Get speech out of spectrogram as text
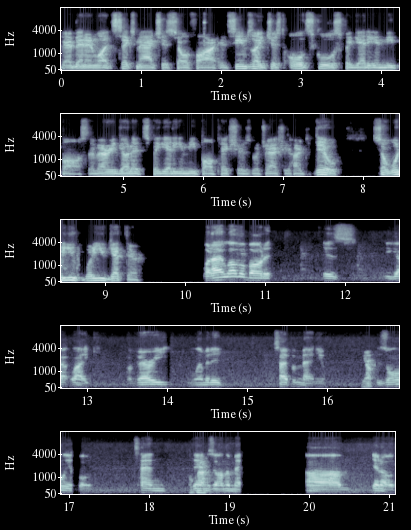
they've been in what six matches so far it seems like just old school spaghetti and meatballs they're very good at spaghetti and meatball pictures which are actually hard to do so what do you what do you get there what I love about it is you got like a very limited type of menu. Yep. There's only about ten Okay. things on the menu. Um, you know,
